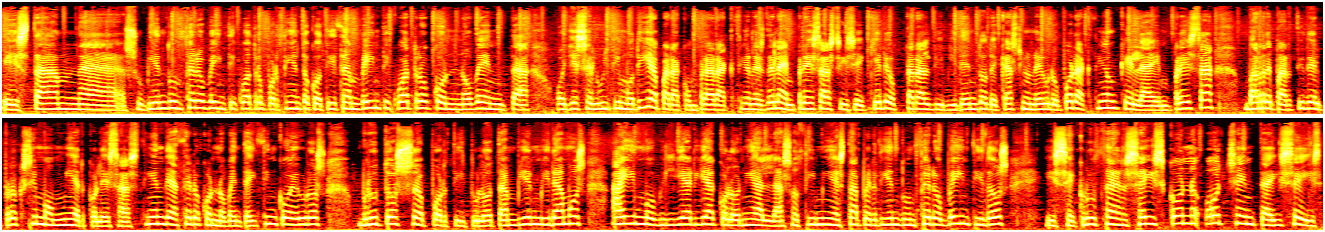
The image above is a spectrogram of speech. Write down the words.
está mm, subiendo un 0,24%, cotiza en 24,90. Hoy es el último día para comprar acciones de la empresa si se quiere optar al dividendo de casi un euro por acción que la empresa va a repartir el próximo miércoles. Asciende a 0,95 euros brutos por título. También miramos a Inmobiliaria Colonial. La Socimi está perdiendo un 0,22 y se cruza en 6,86.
